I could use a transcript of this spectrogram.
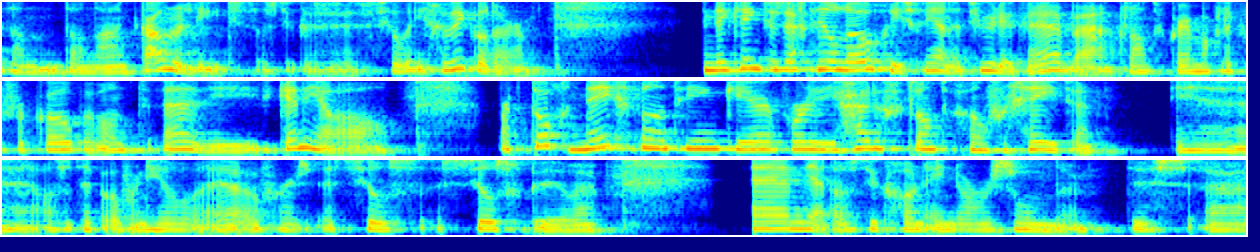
Dan, dan aan koude leads. Dat is natuurlijk veel ingewikkelder. En dit klinkt dus echt heel logisch. Ja, natuurlijk, bij aan klanten kan je makkelijker verkopen, want die, die kennen je al. Maar toch, 9 van de 10 keer worden die huidige klanten gewoon vergeten. Uh, als we het hebben over, een heel, uh, over het sales, gebeuren. En ja, dat is natuurlijk gewoon een enorme zonde. Dus uh,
